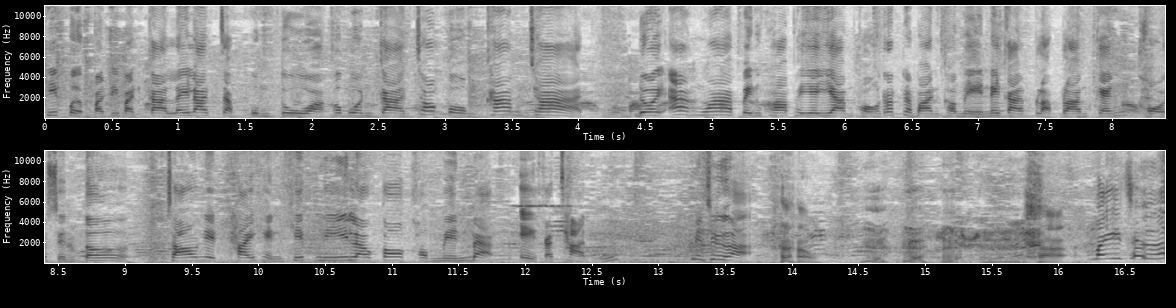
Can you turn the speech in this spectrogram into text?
ที่เปิดปฏิบัติการไล่ล่าจับกลุ่มตัวขบวนการช่อโกงข้ามชาติ โดยอ้างว่าเป็นความพยายามของรัฐบาลเขมรในการปราบปรามแก๊งคอร์เซนเตอร์ ชาวเน็ตไทยเห็นคลิปนี้แล้วก็คอมเมนต์แบบเอกฉันท์ ไม่เชื่อ อ้าวฮะไม่เชื่อ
